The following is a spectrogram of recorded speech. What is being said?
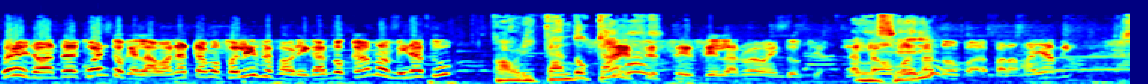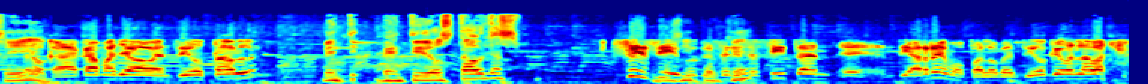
Bueno, y te cuento que en La Habana estamos felices fabricando camas, mira tú. ¿Fabricando camas? sí, sí, sí, la nueva industria. La ¿En estamos serio? mandando pa- para Miami. Sí. Bueno, cada cama lleva 22 tablas. 20 22 tablas. Sí, sí, Sí, porque ¿por se qué? necesitan eh, diarremos para los 22 que van la base.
